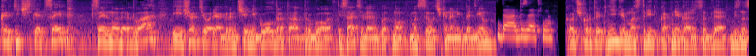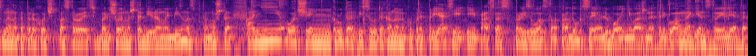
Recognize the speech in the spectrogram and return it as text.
критическая цепь цель номер два и еще теория ограничений Голдрата от другого писателя. Вот, ну, мы ссылочки на них дадим. Да, обязательно. Очень крутые книги. Мастрит, как мне кажется, для бизнесмена, который хочет построить большой масштабируемый бизнес, потому что они очень круто описывают экономику предприятий и процесс производства продукции любой, неважно, это рекламное агентство или это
